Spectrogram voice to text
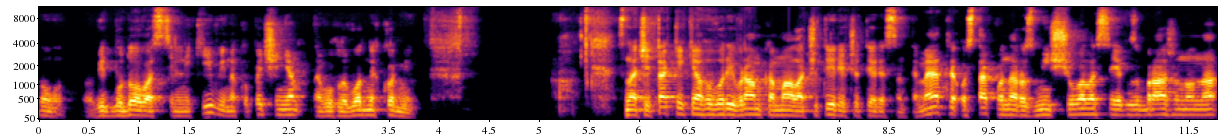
ну, відбудова стільників і накопичення вуглеводних кормів. Значить, так як я говорив, рамка мала 4-4 см. Ось так вона розміщувалася, як зображено на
